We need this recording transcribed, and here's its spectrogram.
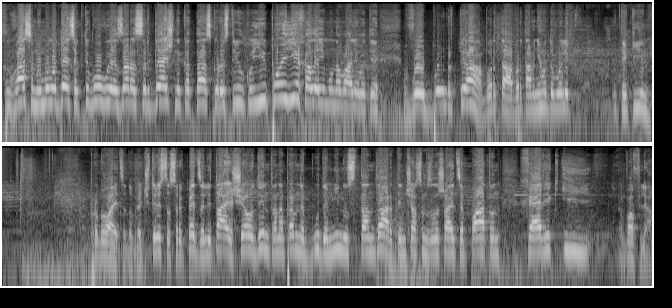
фугасами молодець, активовує зараз сердечника та скорострілку і поїхали йому навалювати в борта. Борта, борта в нього доволі такі Пробивається добре. 445 залітає, ще один, та напевне буде мінус стандарт. Тим часом залишається Патон, Хевік і вафля.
